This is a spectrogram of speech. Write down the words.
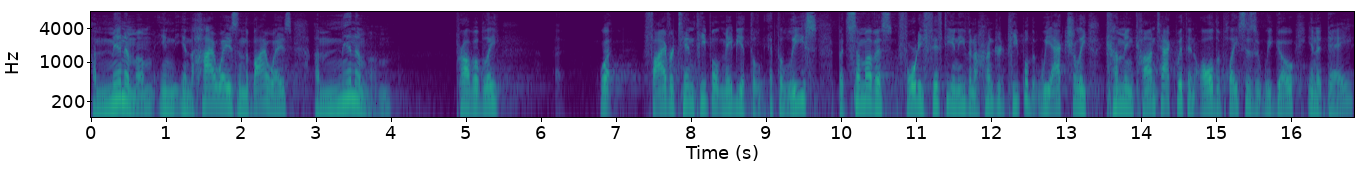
a minimum in, in the highways and the byways, a minimum, probably, uh, what, five or 10 people, maybe at the, at the least, but some of us 40, 50, and even 100 people that we actually come in contact with in all the places that we go in a day?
